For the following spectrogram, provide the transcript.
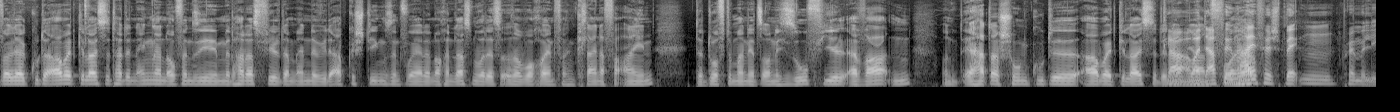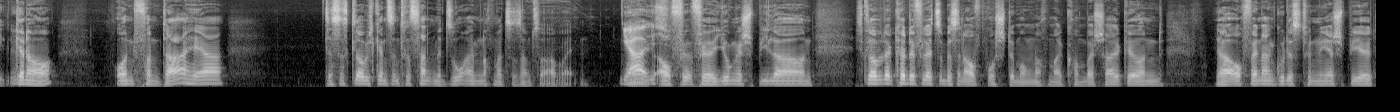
weil er gute Arbeit geleistet hat in England, auch wenn sie mit Huddersfield am Ende wieder abgestiegen sind, wo er dann noch entlassen wurde. Das ist aber auch einfach ein kleiner Verein. Da durfte man jetzt auch nicht so viel erwarten und er hat da schon gute Arbeit geleistet in Klar, den aber Jahren dafür vorher. im Haifischbecken Premier League. Ne? Genau. Und von daher, das ist, glaube ich, ganz interessant, mit so einem nochmal zusammenzuarbeiten. Ja, auch für, für junge Spieler. Und ich glaube, da könnte vielleicht so ein bisschen Aufbruchsstimmung nochmal kommen bei Schalke. Und ja, auch wenn er ein gutes Turnier spielt,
